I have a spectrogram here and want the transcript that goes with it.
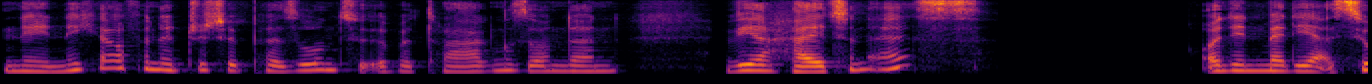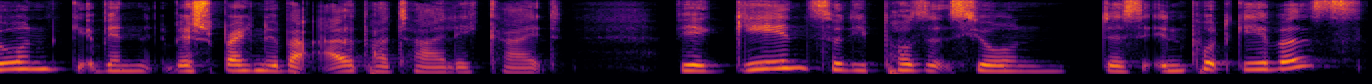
Nee, nicht auf eine dritte Person zu übertragen, sondern wir halten es. Und in Mediation, wir, wir sprechen über Allparteilichkeit. Wir gehen zu die Position des Inputgebers,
